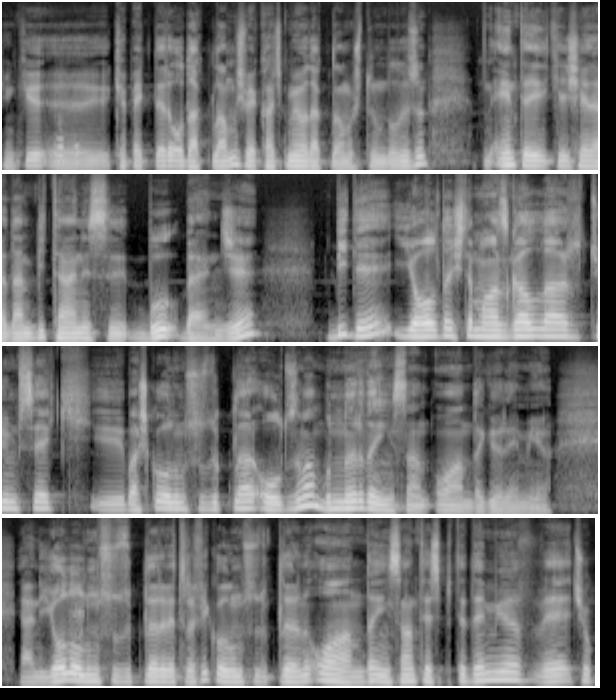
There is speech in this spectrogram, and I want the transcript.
Çünkü Evet. e, köpeklere odaklanmış ve kaçmaya odaklanmış durumda oluyorsun. En tehlikeli şeylerden bir tanesi bu bence. Bir de yolda işte mazgallar, tümsek, başka olumsuzluklar olduğu zaman bunları da insan o anda göremiyor. Yani yol olumsuzlukları ve trafik olumsuzluklarını o anda insan tespit edemiyor ve çok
